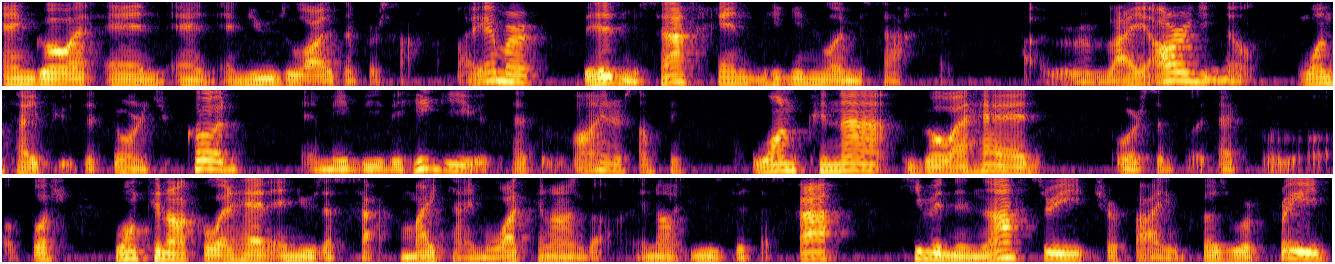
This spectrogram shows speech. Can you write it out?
and go and and, and utilize them for schach. By Amar behiz misachin behigin loy misachin. By argue, you know, one type the thorns you could, and maybe the higi is a type of vine or something one cannot go ahead, or some type of bush, one cannot go ahead and use aschach, my time. Why cannot I not use this aschach? Kivin in nasri cherfayu, because we're afraid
